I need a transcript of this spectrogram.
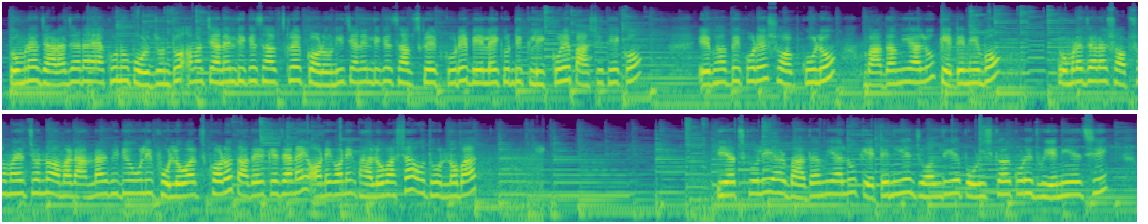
তোমরা যারা যারা এখনও পর্যন্ত আমার চ্যানেলটিকে সাবস্ক্রাইব করনি, চ্যানেলটিকে সাবস্ক্রাইব করে বেল আইকনটি ক্লিক করে পাশে থেকো। এভাবে করে সবগুলো বাদামি আলু কেটে নেব। তোমরা যারা সব সময়ের জন্য আমার রান্নার ভিডিওগুলি ফলো ওয়াচ করো, তাদেরকে জানাই অনেক অনেক ভালোবাসা ও ধন্যবাদ। পেঁয়াজকলি আর বাদামি আলু কেটে নিয়ে জল দিয়ে পরিষ্কার করে ধুয়ে নিয়েছি।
